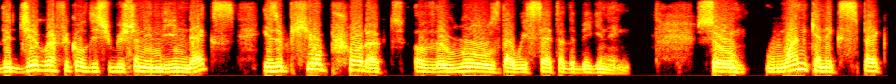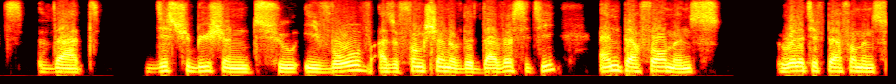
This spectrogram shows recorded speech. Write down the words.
The geographical distribution in the index is a pure product of the rules that we set at the beginning. So one can expect that distribution to evolve as a function of the diversity and performance, relative performance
